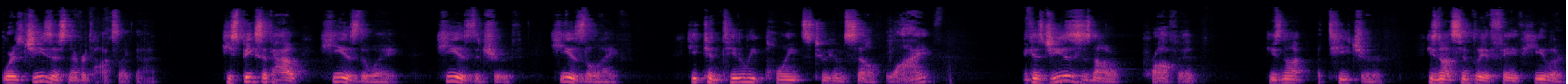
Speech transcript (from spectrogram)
whereas Jesus never talks like that. He speaks of how He is the way, He is the truth, He is the life. He continually points to Himself. Why? Because Jesus is not a prophet, He's not a teacher, He's not simply a faith healer.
